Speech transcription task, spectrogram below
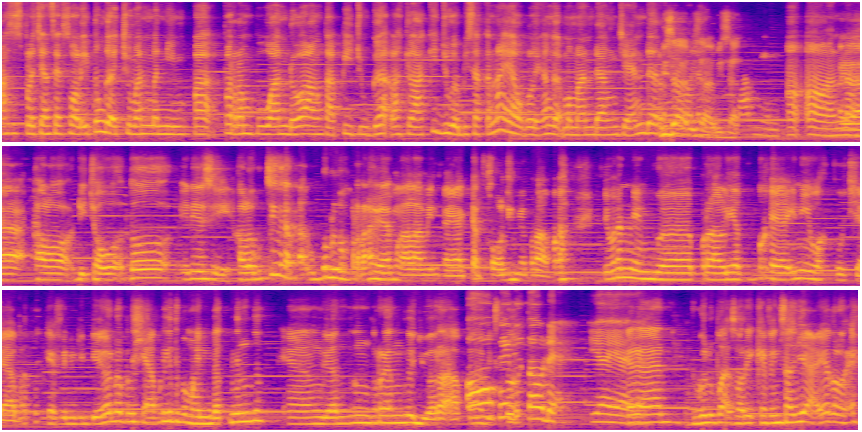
kasus pelecehan seksual itu nggak cuman menimpa perempuan doang, tapi juga laki-laki juga bisa kena ya, Ul ya, nggak memandang gender. Bisa, memandang bisa, bisa. kelamin. Uh-uh, nah, Kayak kalau di cowok tuh ini sih, kalau gue sih nggak tahu, gue belum pernah ya mengalami kayak catcalling atau apa. Cuman yang gue pernah lihat tuh kayak ini waktu siapa tuh Kevin Gideon atau siapa gitu pemain badminton tuh yang ganteng keren tuh juara apa oh, kayak itu. gue tau deh. Iya, iya. Ya iya. kan, gue lupa sorry Kevin saja ya kalau eh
